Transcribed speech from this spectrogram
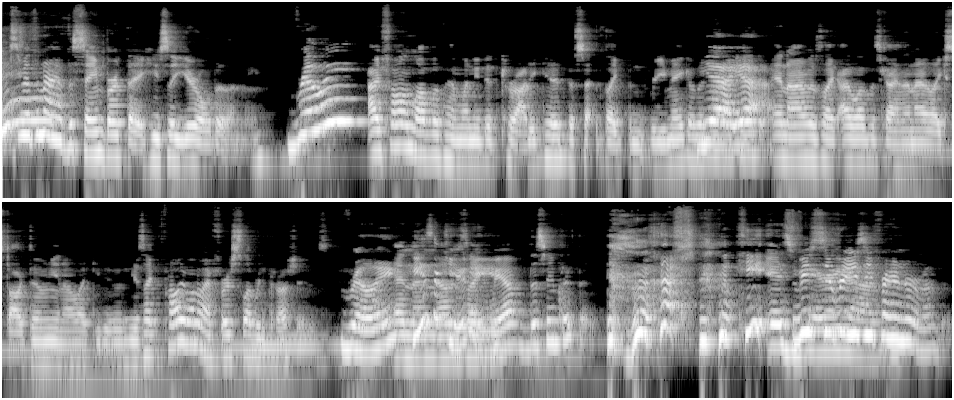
Jaden Smith and I have the same birthday. He's a year older than me. Really? I fell in love with him when he did Karate Kid, the se- like the remake of the Yeah, Karate yeah. Kid, and I was like, I love this guy, and then I like stalked him, you know, like you do. He's like probably one of my first celebrity crushes, Really? and then He's a I was cutie. like, we have the same birthday. he is. It'd be very, super easy for him to remember.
